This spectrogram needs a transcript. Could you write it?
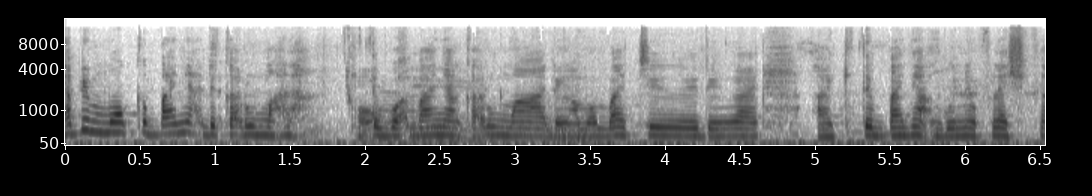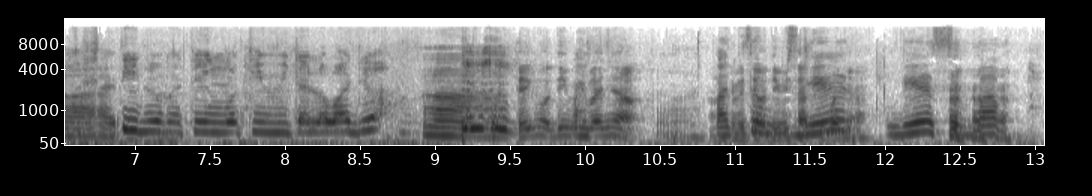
tapi mau ke banyak dekat rumah lah. Kita okay. buat banyak kat rumah dengan membaca, dengan uh, kita banyak guna flashcard. Mesti dia tengok TV dalam wajah. Ha. tengok TV banyak. Ha. Lepas tu dia, banyak. dia sebab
